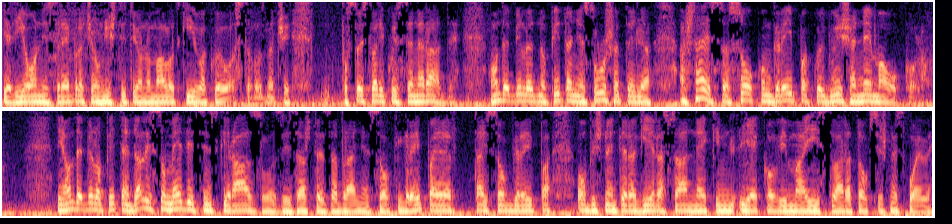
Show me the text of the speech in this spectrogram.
jer i oni srebra će uništiti ono malo tkiva koje je ostalo. Znači, postoje stvari koje se ne rade. Onda je bilo jedno pitanje slušatelja, a šta je sa sokom grejpa kojeg više nema okolo? I onda je bilo pitanje da li su medicinski razlozi zašto je zabranjen sok grejpa jer taj sok grejpa obično interagira sa nekim lijekovima i stvara toksične spojeve.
